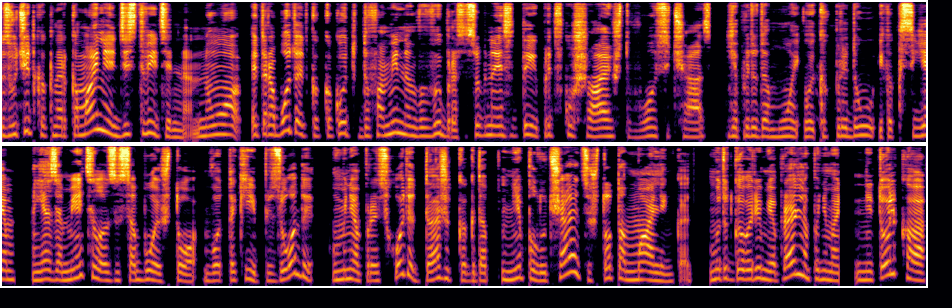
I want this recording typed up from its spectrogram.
Звучит как наркомания, действительно, но это работает как какой-то дофаминовый выброс, особенно если ты предвкушаешь, что вот сейчас я приду домой, ой, как приду и как съем. Я заметила за собой, что вот такие эпизоды у меня происходят даже когда не получается что-то маленькое. Мы тут говорим, я правильно понимаю, не только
